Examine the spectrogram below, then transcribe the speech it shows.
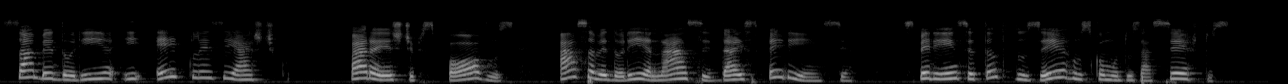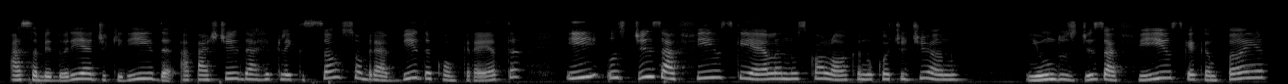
Sabedoria e Eclesiástico. Para estes povos, a sabedoria nasce da experiência. Experiência tanto dos erros como dos acertos. A sabedoria adquirida a partir da reflexão sobre a vida concreta e os desafios que ela nos coloca no cotidiano. E um dos desafios que a campanha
